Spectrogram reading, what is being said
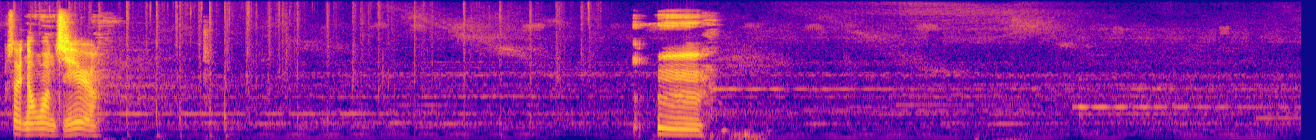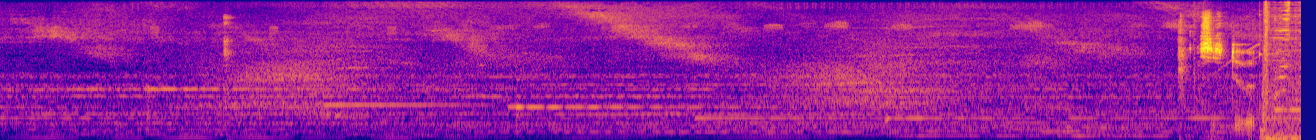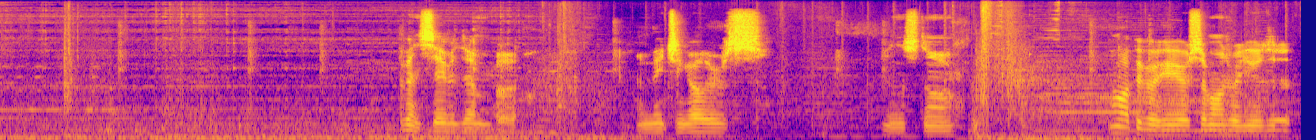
looks like no one's here. I've saving them, but I'm making others in the stone. A lot of people here, someone's gonna use it.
